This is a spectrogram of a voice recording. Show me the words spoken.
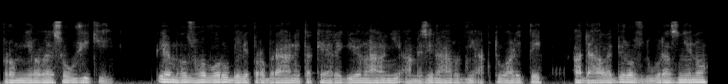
pro mírové soužití. Během rozhovoru byly probrány také regionální a mezinárodní aktuality a dále bylo zdůrazněno,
